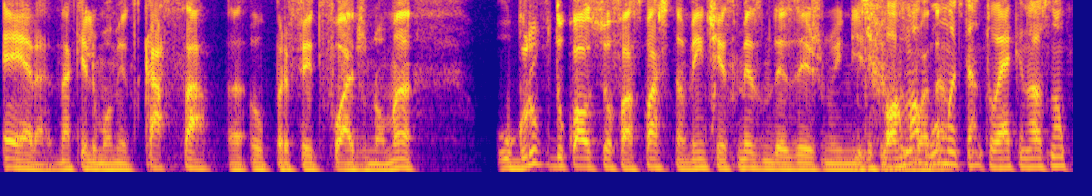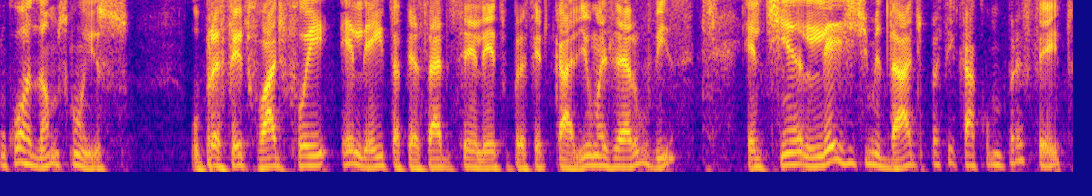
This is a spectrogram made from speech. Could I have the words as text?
era, naquele momento, caçar uh, o prefeito Fuad Noman, o grupo do qual o senhor faz parte também tinha esse mesmo desejo no início? De forma alguma, tanto é que nós não concordamos com isso. O prefeito Fuad foi eleito, apesar de ser eleito o prefeito Calil, mas ele era o vice. Ele tinha legitimidade para ficar como prefeito.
